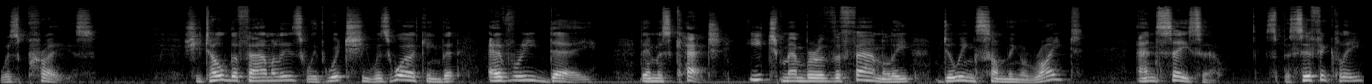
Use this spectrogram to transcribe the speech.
was praise. She told the families with which she was working that every day they must catch each member of the family doing something right and say so, specifically,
